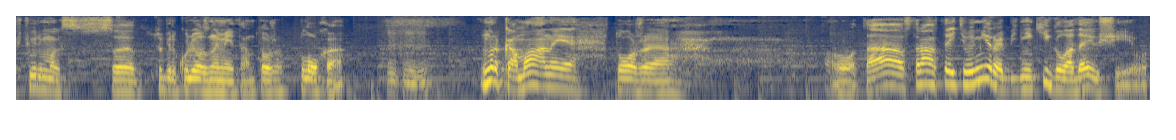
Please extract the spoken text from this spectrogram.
в тюрьмах с туберкулезными, там тоже плохо. Угу. Наркоманы тоже. Вот. А в странах третьего мира бедняки, голодающие, вот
